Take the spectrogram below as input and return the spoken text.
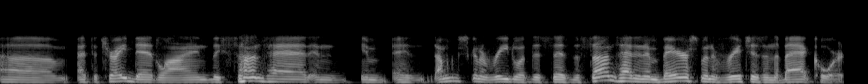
um, at the trade deadline, the Suns had an, and I'm just going to read what this says. The Suns had an embarrassment of riches in the backcourt.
